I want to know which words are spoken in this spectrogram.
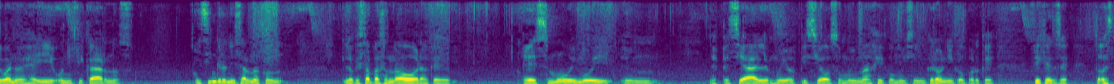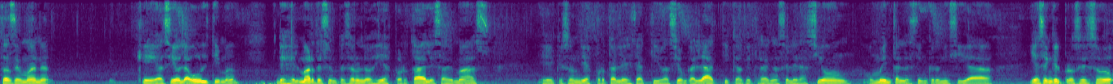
bueno, es ahí unificarnos y sincronizarnos con lo que está pasando ahora, que es muy, muy em, especial, muy auspicioso, muy mágico, muy sincrónico, porque fíjense, toda esta semana que ha sido la última, desde el martes empezaron los días portales además, eh, que son días portales de activación galáctica que traen aceleración, aumentan la sincronicidad y hacen que el proceso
